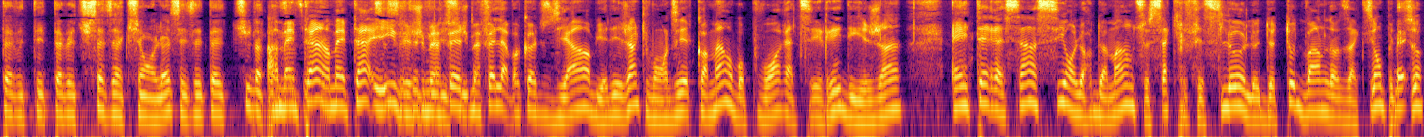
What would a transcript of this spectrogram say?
t'avais-tu cette action-là? C'était-tu En même temps, en même temps, Yves, je me fais je me fais l'avocat du diable. Il y a des gens qui vont dire comment on va pouvoir attirer des gens intéressants si on leur demande ce sacrifice-là, de tout vendre leurs actions, puis tout ça?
